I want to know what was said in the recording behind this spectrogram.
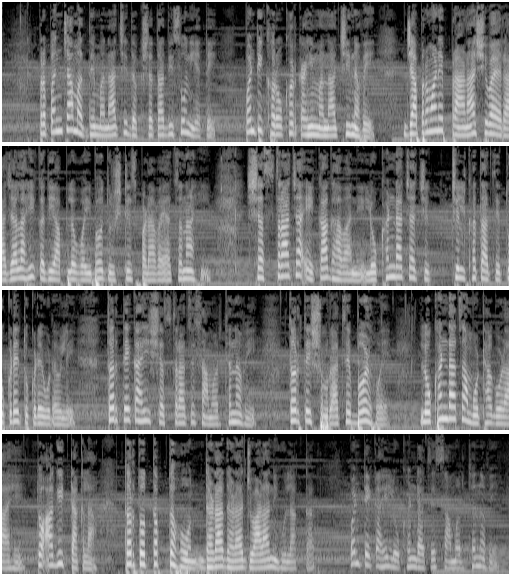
प्रपंचामध्ये मनाची दक्षता दिसून येते. पण ती खरोखर काही मनाची नव्हे. ज्याप्रमाणे प्राणाशिवाय राजालाही कधी आपलं वैभव दृष्टीस पडावयाचं नाही. शस्त्राच्या एका घावाने लोखंडाच्या चिलखताचे तुकडे तुकडे उडवले तर ते काही शस्त्राचे सामर्थ्य नव्हे तर ते शूराचे बळ होय. लोखंडाचा मोठा गोळा आहे तो आगीत टाकला तर तो तप्त होऊन धडाधडा ज्वाळा निघू लागतात. पण ते काही लोखंडाचे सामर्थ्य नव्हे.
